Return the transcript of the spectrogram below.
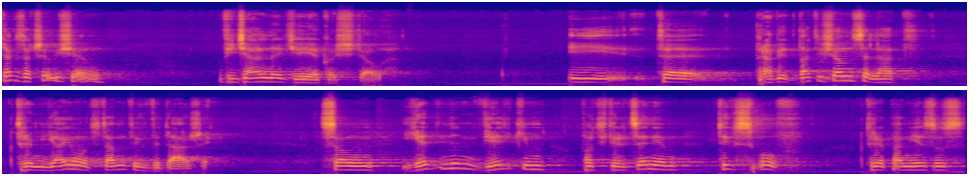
tak zaczęły się widzialne dzieje Kościoła. I te prawie dwa tysiące lat, które mijają od tamtych wydarzeń, są jednym wielkim potwierdzeniem tych słów, które Pan Jezus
